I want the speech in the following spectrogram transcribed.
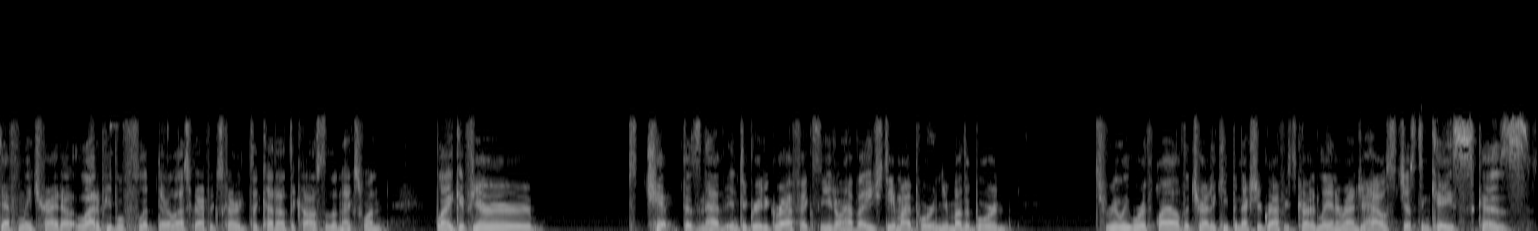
definitely try to, a lot of people flip their last graphics card to cut out the cost of the next one. Like if you're chip doesn't have integrated graphics and you don't have a HDMI port in your motherboard, it's really worthwhile to try to keep an extra graphics card laying around your house just in case. Because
